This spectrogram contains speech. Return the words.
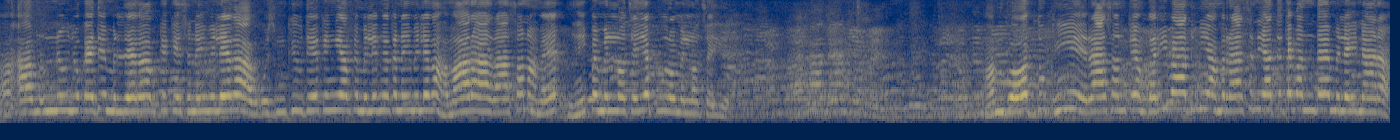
आप जो कहते हैं मिल जाएगा आपके कैसे नहीं मिलेगा आप उसमें क्यों देखेंगे आपके मिलेंगे कि नहीं मिलेगा। हमारा राशन हमें यहीं पर मिलना चाहिए पूरा मिलना चाहिए। हम बहुत दुखी हैं राशन के हम गरीब आदमी हम राशन आते थे बंदे मिले ही नारा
